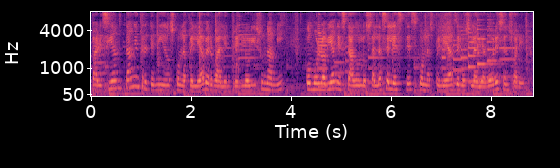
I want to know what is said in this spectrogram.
parecían tan entretenidos con la pelea verbal entre Gloria y Tsunami como lo habían estado los alas celestes con las peleas de los gladiadores en su arena.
